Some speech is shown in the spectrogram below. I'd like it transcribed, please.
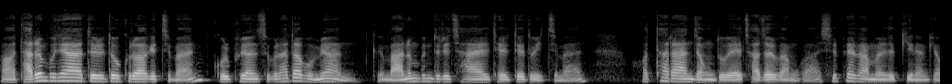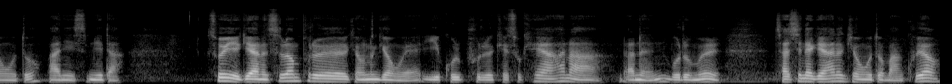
어, 다른 분야들도 그러하겠지만 골프 연습을 하다 보면 그 많은 분들이 잘 될 때도 있지만 허탈한 정도의 좌절감과 실패감을 느끼는 경우도 많이 있습니다. 소위 얘기하는 슬럼프를 겪는 경우에 이 골프를 계속 해야 하나라는 물음을 자신에게 하는 경우도 많고요.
